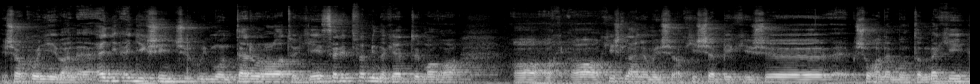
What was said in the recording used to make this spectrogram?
És akkor nyilván egy, egyik sincs úgymond terror alatt, hogy kényszerítve, mind a kettő maga a, a, a kislányom is, a kisebbik is soha nem mondtam neki.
